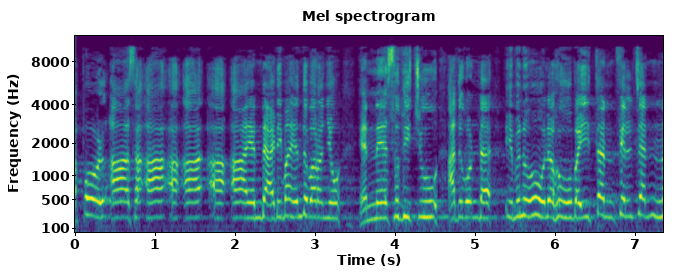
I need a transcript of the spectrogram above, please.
അപ്പോൾ ആ എന്റെ അടിമ എന്ത് പറഞ്ഞു? എന്നെ സ്തുതിച്ചു. അതുകൊണ്ട് ഇബ്നു ലഹു ബൈതൻ ഫിൽ ജന്ന.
